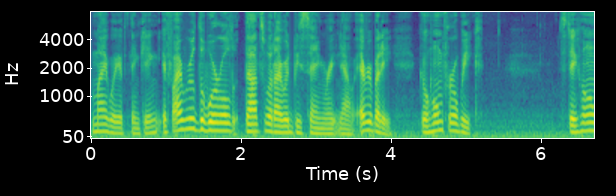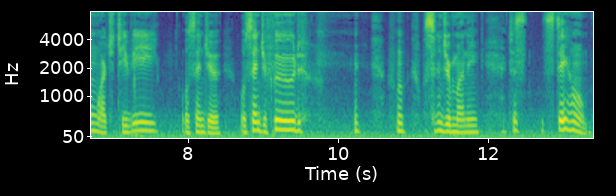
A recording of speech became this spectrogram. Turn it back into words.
My way of thinking. If I ruled the world, that's what I would be saying right now. Everybody, go home for a week. Stay home, watch TV, We'll send you. We'll send you food. we'll send you money. Just stay home.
